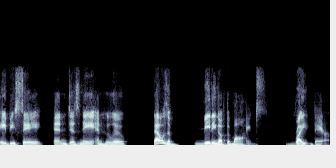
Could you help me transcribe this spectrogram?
ABC and Disney and Hulu, that was a meeting of the minds right there.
